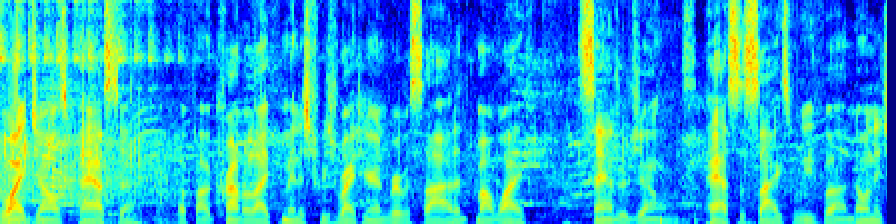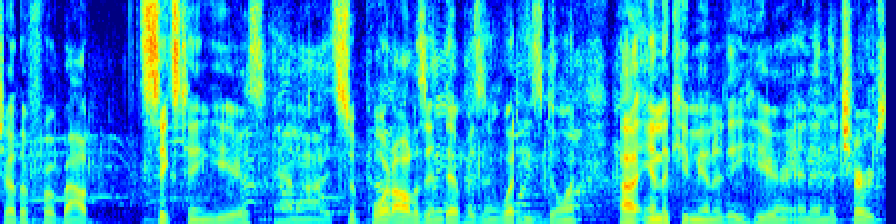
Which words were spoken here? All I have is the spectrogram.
Dwight Jones, pastor of our Crown of Life Ministries right here in Riverside, and my wife, Sandra Jones. Pastor Sykes, we've uh, known each other for about 16 years, and I support all his endeavors and what he's doing uh, in the community here and in the church.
